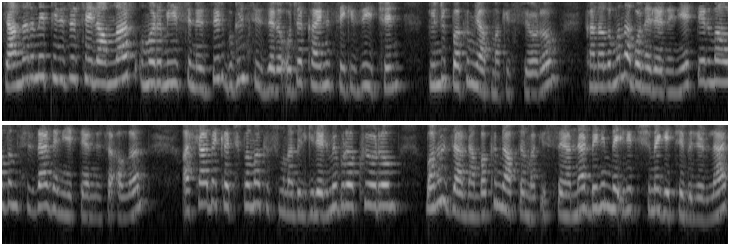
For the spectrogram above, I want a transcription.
Canlarım hepinize selamlar. Umarım iyisinizdir. Bugün sizlere Ocak ayının 8'i için günlük bakım yapmak istiyorum. Kanalımın abonelerine niyetlerimi aldım. Sizler de niyetlerinizi alın. Aşağıdaki açıklama kısmına bilgilerimi bırakıyorum. Bana özelden bakım yaptırmak isteyenler benimle iletişime geçebilirler.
